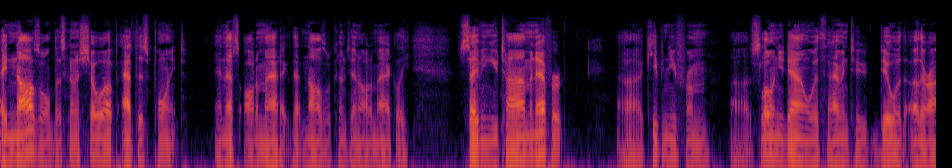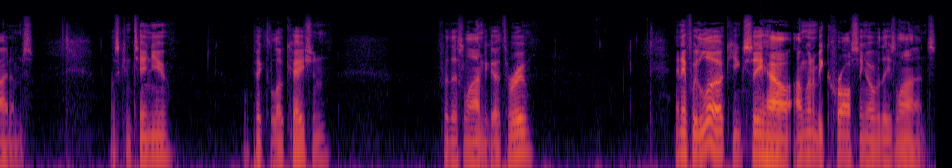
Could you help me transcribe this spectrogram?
a nozzle that's going to show up at this point, and that's automatic. That nozzle comes in automatically, saving you time and effort, uh, keeping you from uh, slowing you down with having to deal with other items. Let's continue. We'll pick the location for this line to go through. And if we look, you can see how I'm going to be crossing over these lines.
